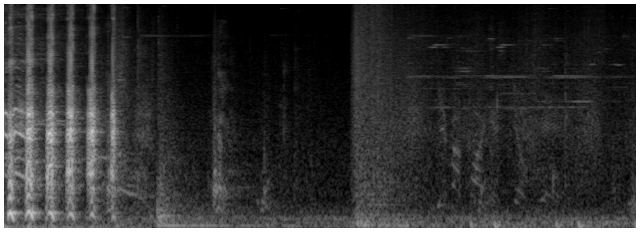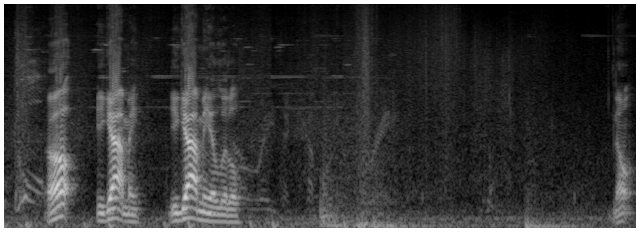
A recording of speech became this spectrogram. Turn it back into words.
oh, you got me. You got me a little. No,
